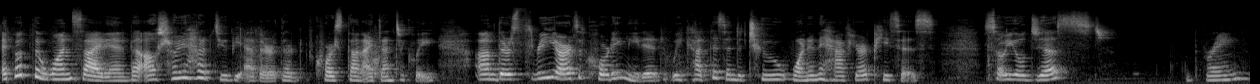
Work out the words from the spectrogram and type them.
I put the one side in, but I'll show you how to do the other. They're of course done identically. Um, there's three yards of cording needed. We cut this into two one and a half yard pieces. So you'll just bring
